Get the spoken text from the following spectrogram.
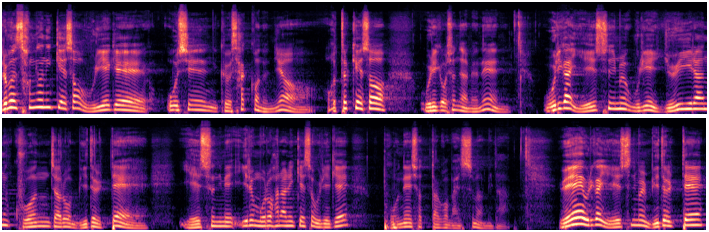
여러분 성령님께서 우리에게 오신 그 사건은요 어떻게 해서 우리에게 오셨냐면은 우리가 예수님을 우리의 유일한 구원자로 믿을 때 예수님의 이름으로 하나님께서 우리에게 보내셨다고 말씀합니다. 왜 우리가 예수님을 믿을 때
